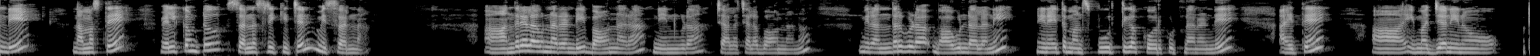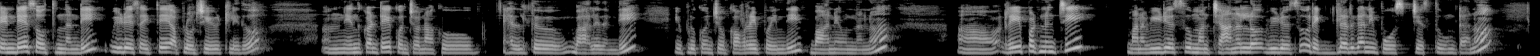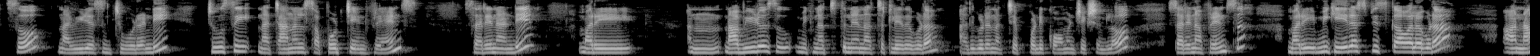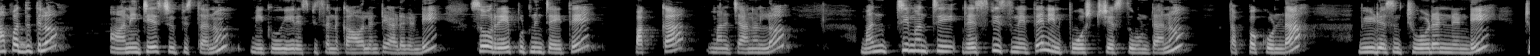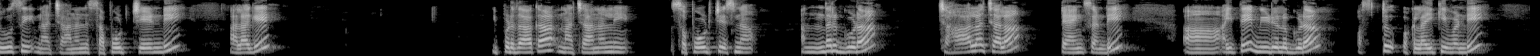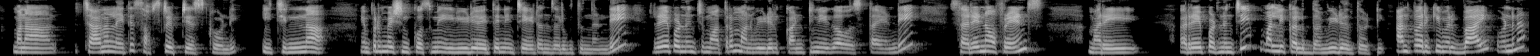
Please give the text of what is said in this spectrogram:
అండి. నమస్తే. Welcome to Swarnasri kitchen. మీ స్వర్ణ అందరూ ఎలా ఉన్నారండి? బాగున్నారా? నేను కూడా చాలా చాలా బాగున్నాను. మీరందరూ కూడా బాగుండాలని నేనైతే మనస్ఫూర్తిగా కోరుకుంటున్నానండి. అయితే ఈ మధ్య నేను టెన్ డేస్ అవుతుందండి. వీడియోస్ అయితే అప్లోడ్ చేయట్లేదు. ఎందుకంటే కొంచెం నాకు హెల్త్ బాగాలేదండి. ఇప్పుడు కొంచెం కవర్ అయిపోయింది. బాగానే ఉన్నాను. రేపటి నుంచి మన వీడియోస్ మన ఛానల్లో వీడియోస్ రెగ్యులర్గా నేను పోస్ట్ చేస్తూ ఉంటాను. సో నా వీడియోస్ని చూడండి. చూసి నా ఛానల్ సపోర్ట్ చేయండి ఫ్రెండ్స్. సరేనా అండి మరి నా వీడియోస్ మీకు నచ్చుతున్నాయి నచ్చట్లేదో కూడా అది కూడా నాకు చెప్పండి కామెంట్ సెక్షన్లో. సరేనా ఫ్రెండ్స్? మరి మీకు ఏ రెసిపీస్ కావాలో కూడా నా పద్ధతిలో నేను చేసి చూపిస్తాను. మీకు ఏ రెసిపీస్ అన్న కావాలంటే అడగండి. సో రేపటి నుంచి అయితే పక్కా మన ఛానల్లో మంచి మంచి రెసిపీస్ని అయితే నేను పోస్ట్ చేస్తూ ఉంటాను. తప్పకుండా వీడియోస్ని చూడండి అండి చూసి నా ఛానల్ని సపోర్ట్ చేయండి. అలాగే ఇప్పటిదాకా నా ఛానల్ని సపోర్ట్ చేసిన అందరికి కూడా చాలా చాలా థ్యాంక్స్ అండి. అయితే వీడియోలకు కూడా ఫస్ట్ ఒక లైక్ ఇవ్వండి. మన ఛానల్ని అయితే సబ్స్క్రైబ్ చేసుకోండి. ఈ చిన్న ఇన్ఫర్మేషన్ కోసమే ఈ వీడియో అయితే నేను చేయడం జరుగుతుందండి. రేపటి నుంచి మాత్రం మన వీడియోలు కంటిన్యూగా వస్తాయండి. సరేనా ఫ్రెండ్స్? మరి రేపటి నుంచి మళ్ళీ కలుద్దాం వీడియోలతోటి. అంతవరకు మరి బాయ్ ఉండనా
